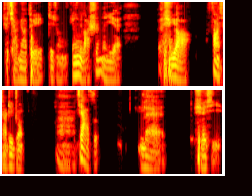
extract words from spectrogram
就强调对这种英语老师呢，也需要放下这种啊架子来学习。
